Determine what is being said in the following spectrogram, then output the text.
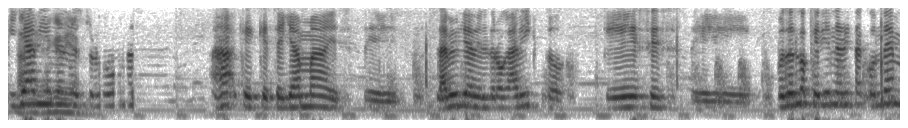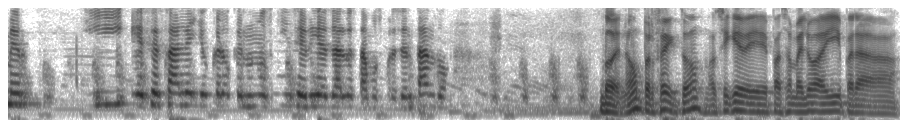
Y Ah, ya viene nuestro nuevo Ajá, que, que se llama este La Biblia del Drogadicto, que es este, pues es lo que viene ahorita con Denver. Y ese sale, yo creo que en unos 15 días ya lo estamos presentando. Bueno, perfecto. Así que eh, pásamelo ahí para,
